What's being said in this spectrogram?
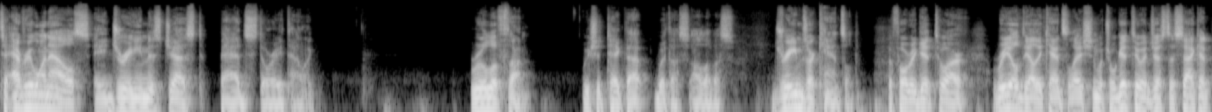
To everyone else, a dream is just bad storytelling. Rule of thumb. We should take that with us, all of us. Dreams are canceled before we get to our real daily cancellation, which we'll get to in just a second.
